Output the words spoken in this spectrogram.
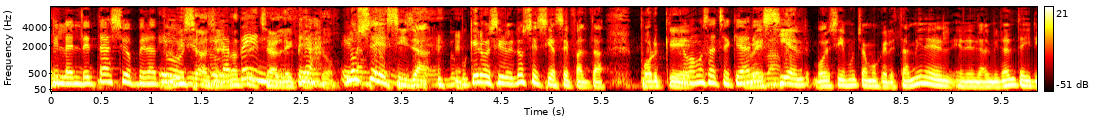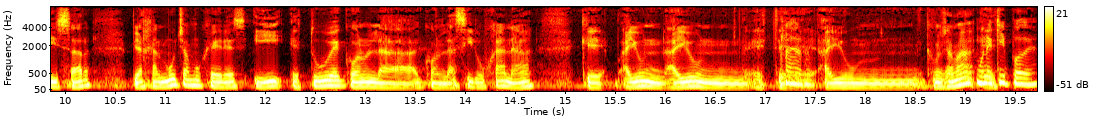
el, detalle operatorio. El, no sé si ya, quiero decirle, no sé si hace falta, porque Lo vamos a chequear recién, vos decís muchas mujeres, también en el, Almirante Irizar viajan muchas mujeres y estuve con la con la cirujana que hay un hay un este hay un ¿cómo se llama? Un equipo de,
